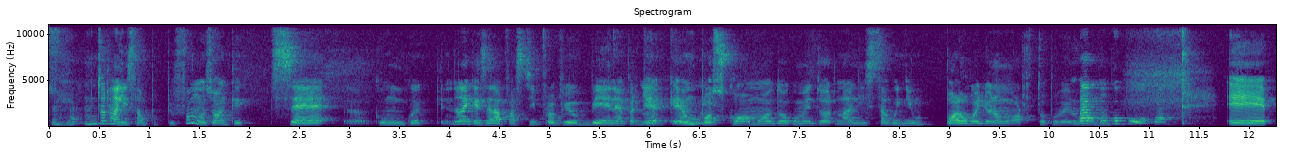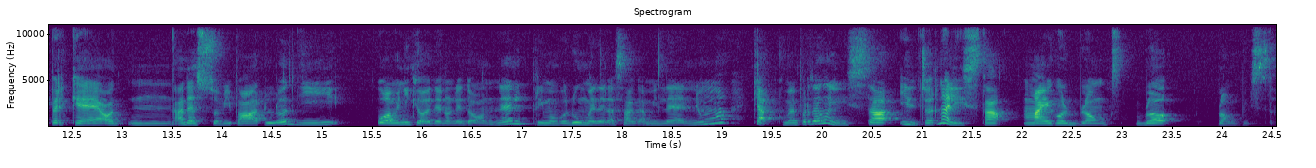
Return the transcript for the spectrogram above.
un, un giornalista un po' più famoso, anche se eh, comunque non è che se la passi proprio bene perché Neanche è lui. un po' scomodo come giornalista, quindi un po' lo vogliono morto, povero Ma poco poco. E perché mh, adesso vi parlo di Uomini che odiano le donne, il primo volume della saga Millennium, che ha come protagonista il giornalista Michael Blonks, Blo, Blomqvist.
